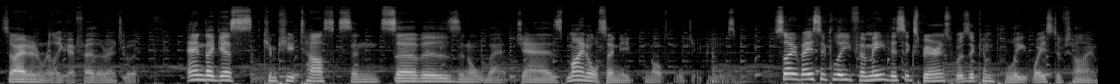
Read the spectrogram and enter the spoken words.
so I didn't really go further into it. And I guess compute tasks and servers and all that jazz might also need multiple GPUs. So basically, for me, this experience was a complete waste of time.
